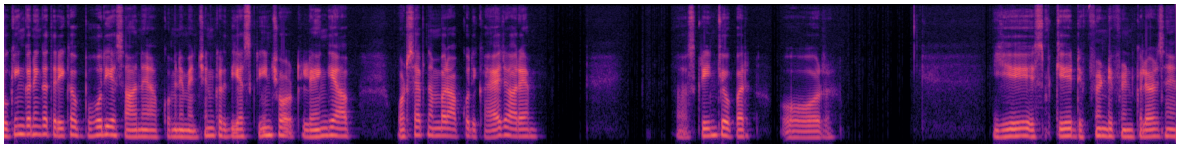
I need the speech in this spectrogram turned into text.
بکنگ کرنے کا طریقہ بہت ہی آسان ہے، آپ کو میں نے مینشن کر دیا اسکرین شاٹ لیں گے آپ واٹس ایپ نمبر آپ کو دکھایا جا رہا ہے اسکرین کے اوپر، اور یہ اس کے ڈفرینٹ ڈفرینٹ کلرز ہیں۔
